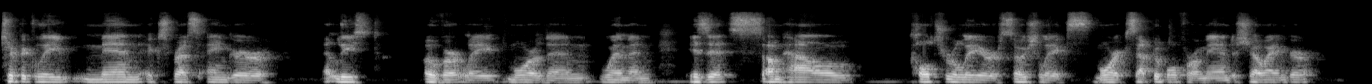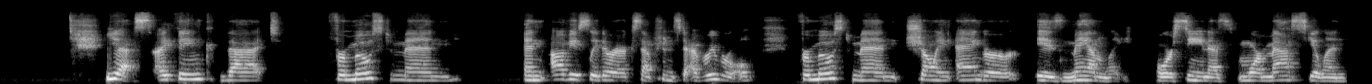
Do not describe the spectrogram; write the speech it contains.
typically men express anger at least overtly more than women. Is it somehow culturally or socially ex- more acceptable for a man to show anger? Yes, I think that for most men, and obviously there are exceptions to every rule, for most men, showing anger is manly or seen as more masculine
